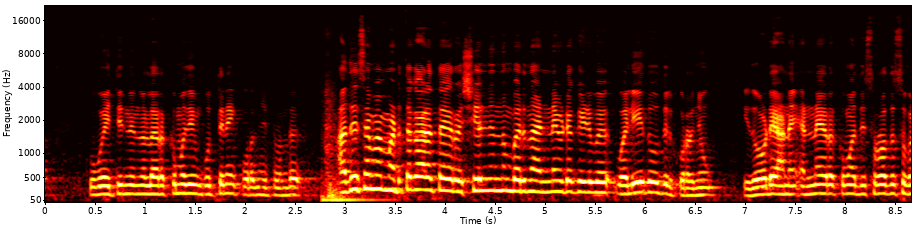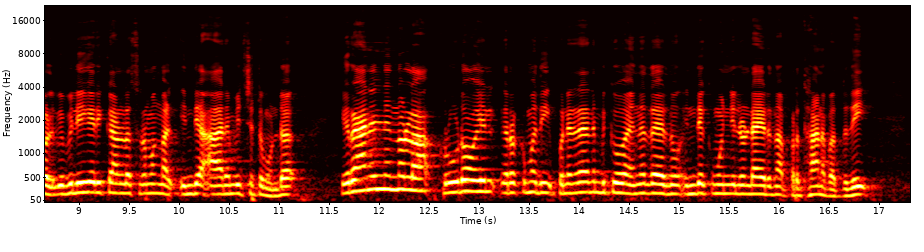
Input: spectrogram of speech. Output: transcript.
കുവൈറ്റിൽ നിന്നുള്ള ഇറക്കുമതിയും കുത്തനെ കുറഞ്ഞിട്ടുണ്ട്. അതേസമയം അടുത്ത കാലത്തായി റഷ്യയിൽ നിന്നും വരുന്ന എണ്ണയുടെ കിഴിവ് വലിയ തോതിൽ കുറഞ്ഞു. ഇതോടെയാണ് എണ്ണ ഇറക്കുമതി സ്രോതസ്സുകൾ വിപുലീകരിക്കാനുള്ള ശ്രമങ്ങൾ ഇന്ത്യ ആരംഭിച്ചിട്ടുമുണ്ട്. ഇറാനിൽ നിന്നുള്ള ക്രൂഡ് ഓയിൽ ഇറക്കുമതി പുനരാരംഭിക്കുക എന്നതായിരുന്നു ഇന്ത്യയ്ക്ക് മുന്നിലുണ്ടായിരുന്ന പ്രധാന പദ്ധതി.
